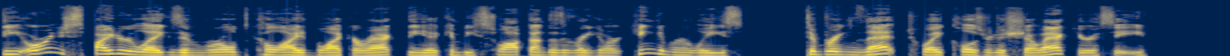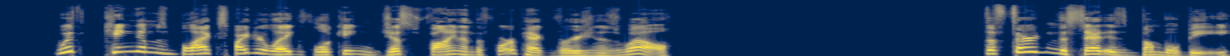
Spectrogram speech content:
the orange spider legs in Worlds Collide Black Arachnia can be swapped onto the regular Kingdom release to bring that toy closer to show accuracy, with Kingdom's black spider legs looking just fine on the 4 pack version as well. The third in the set is Bumblebee,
